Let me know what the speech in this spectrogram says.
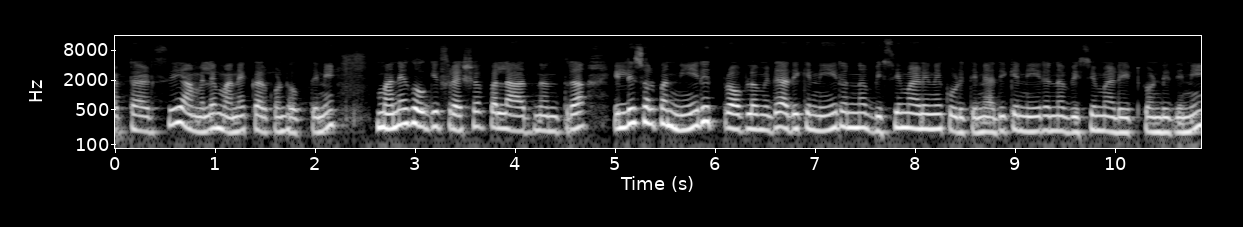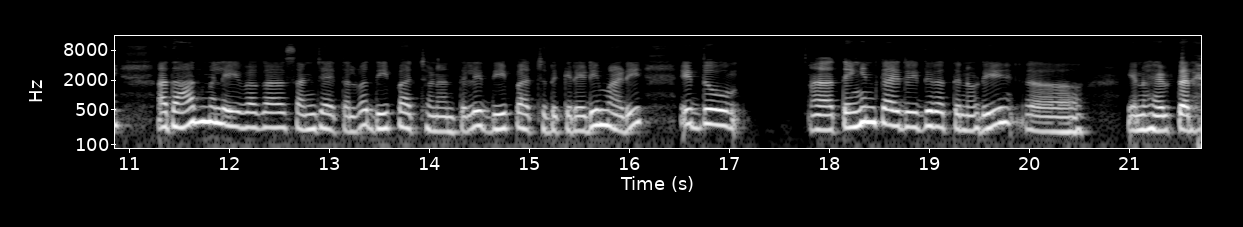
ಆಟ ಆಡಿಸಿ, ಆಮೇಲೆ ಮನೆಗೆ ಕರ್ಕೊಂಡು ಹೋಗ್ತೀನಿ. ಮನೆಗೆ ಹೋಗಿ ಫ್ರೆಶ್ ಅಪ್ ಎಲ್ಲ ಆದ ನಂತರ ಇಲ್ಲಿ ಸ್ವಲ್ಪ ನೀರಿದ್ದು ಪ್ರಾಬ್ಲಮ್ ಇದೆ. ಅದಕ್ಕೆ ನೀರನ್ನು ಬಿಸಿ ಮಾಡಿನೇ ಕುಡಿತೀನಿ. ಅದಕ್ಕೆ ನೀರನ್ನು ಬಿಸಿ ಮಾಡಿ ಇಟ್ಕೊಂಡಿದ್ದೀನಿ. ಅದಾದಮೇಲೆ ಇವಾಗ ಸಂಜೆ ಆಯ್ತಲ್ವ? ದೀಪ ಹಚ್ಚೋಣ ಅಂತೇಳಿ ದೀಪ ಹಚ್ಚೋದಕ್ಕೆ ರೆಡಿ ಮಾಡಿ ಇದು ತೆಂಗಿನಕಾಯ್ದು ಇದಿರುತ್ತೆ ನೋಡಿ. ಏನು ಹೇಳ್ತಾರೆ?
